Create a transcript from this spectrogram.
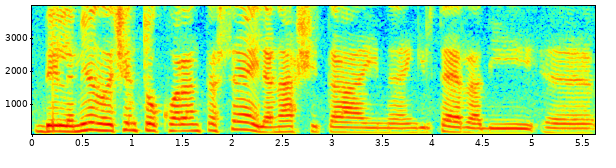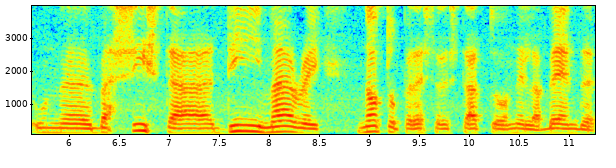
Del 1946 la nascita in Inghilterra di eh, un bassista D. Murray noto per essere stato nella band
